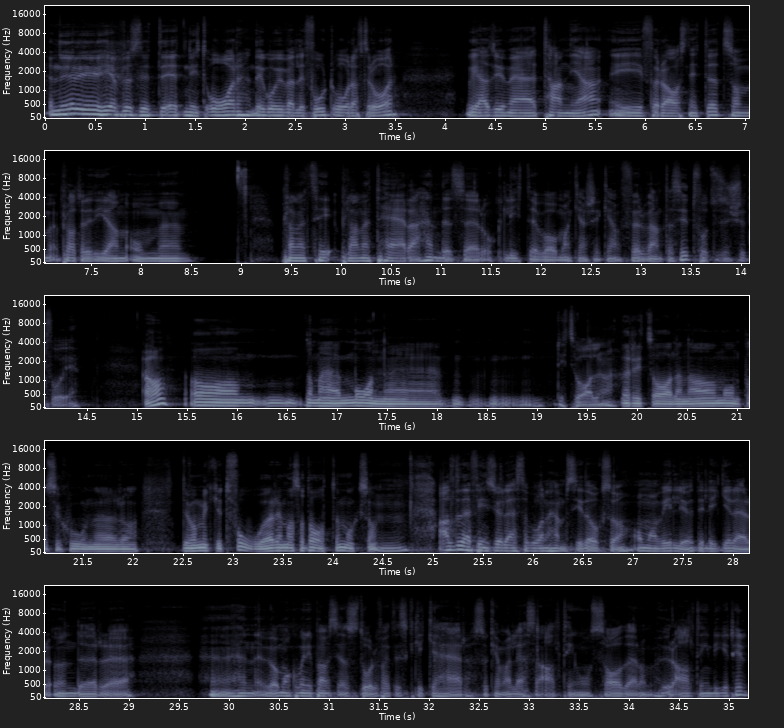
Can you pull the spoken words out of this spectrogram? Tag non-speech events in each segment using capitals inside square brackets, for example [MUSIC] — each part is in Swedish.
Nu är det ju helt plötsligt ett nytt år. Det går ju väldigt fort år efter år. Vi hade ju med Tanja i förra avsnittet som pratade lite grann om eh, planetära händelser och lite vad man kanske kan förvänta sig 2022. Ju. Ja, och de här mån... Ritualerna. Ritualerna och månpositioner. Och det var mycket tvåor, en massa datum också. Mm. Allt det där finns ju att läsa på vår hemsida också om man vill ju. Det ligger där under eh, henne, om man kommer in på hemsidan så står det faktiskt klicka här så kan man läsa allting hon sa där om hur allting ligger till.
